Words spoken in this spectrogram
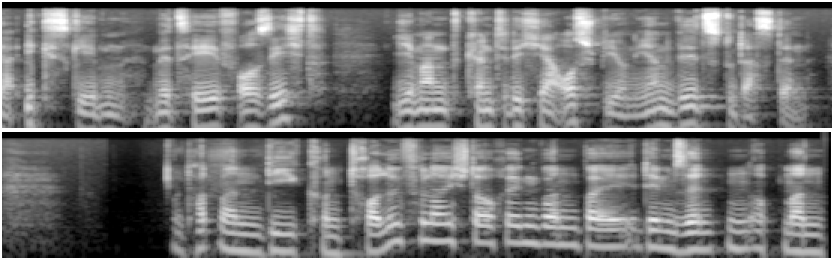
ja, X geben mit Hey, Vorsicht, jemand könnte dich hier ausspionieren, willst du das denn? Und hat man die Kontrolle vielleicht auch irgendwann bei dem Senden, ob man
